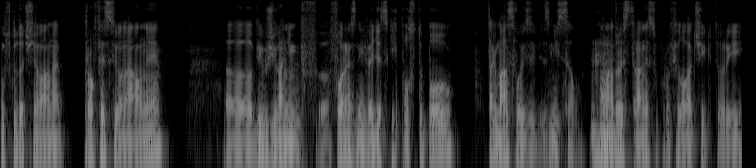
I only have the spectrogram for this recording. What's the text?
uskutočňované profesionálne, e, využívaním forenzných vedeckých postupov, tak má svoj zmysel. Mm-hmm. Ale na druhej strane sú profilovači, ktorí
